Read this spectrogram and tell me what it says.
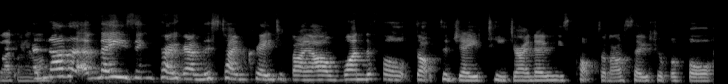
love it. Another amazing program, this time created by our wonderful Dr. Jade Teta. I know he's popped on our social before.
